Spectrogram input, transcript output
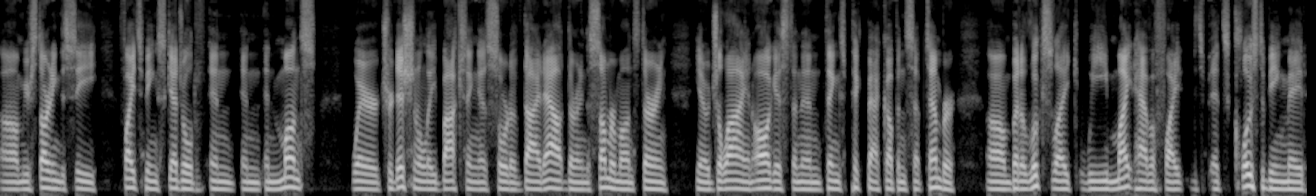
Um, you're starting to see fights being scheduled in in in months where traditionally boxing has sort of died out during the summer months, during you know July and August, and then things pick back up in September. Um, but it looks like we might have a fight. It's, it's close to being made,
